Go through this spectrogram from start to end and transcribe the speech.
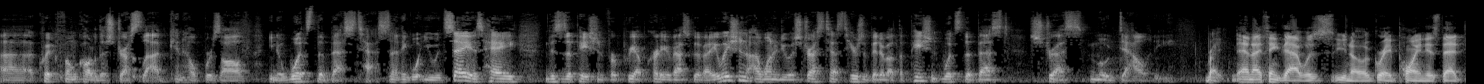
uh, a quick phone call to the stress lab can help resolve. You know what's the best test. And I think what you would say is, hey, this is a patient for pre-op cardiovascular evaluation. I want to do a stress test. Here's a bit about the patient. What's the best stress modality? Right, and I think that was you know a great point is that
